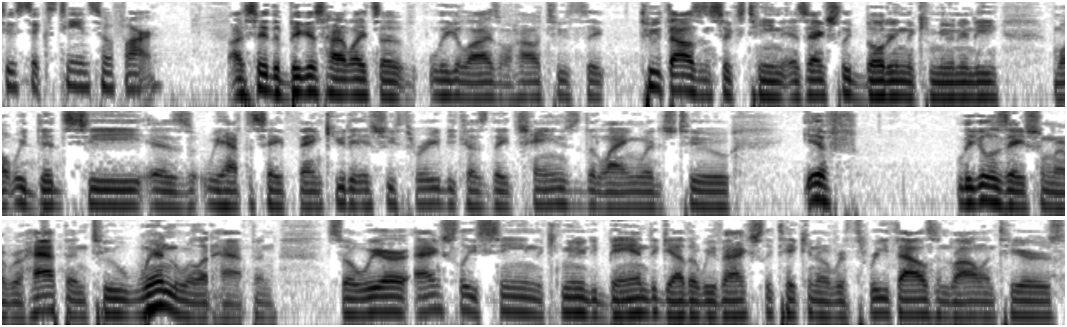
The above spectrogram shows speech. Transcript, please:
216 so far? I say the biggest highlights of Legalize Ohio 2016 is actually building the community. What we did see is we have to say thank you to Issue 3 because they changed the language to if legalization will ever happen to when will it happen. So we are actually seeing the community band together. We've actually taken over 3,000 volunteers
